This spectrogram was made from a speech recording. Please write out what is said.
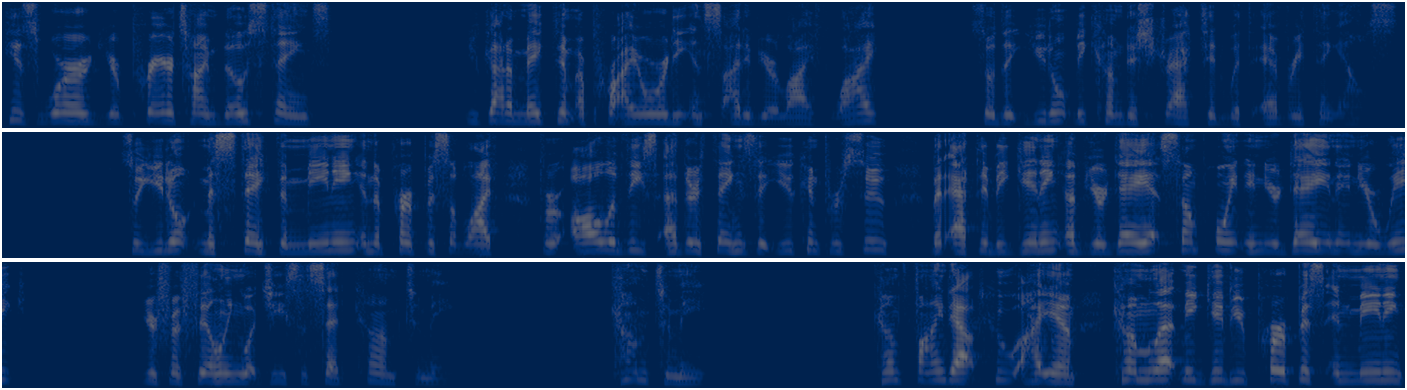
His Word, your prayer time, those things, you've got to make them a priority inside of your life. Why? So that you don't become distracted with everything else. So you don't mistake the meaning and the purpose of life for all of these other things that you can pursue. But at the beginning of your day, at some point in your day and in your week, you're fulfilling what Jesus said Come to me. Come to me. Come find out who I am. Come let me give you purpose and meaning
